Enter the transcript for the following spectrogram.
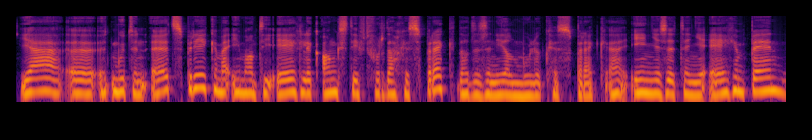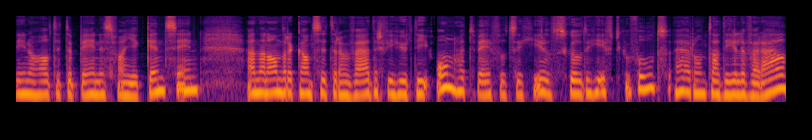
ja, uh, het moeten uitspreken met iemand die eigenlijk angst heeft voor dat gesprek, dat is een heel moeilijk gesprek. Hè. Eén, je zit in je eigen pijn, die nog altijd de pijn is van je kind zijn. Aan de andere kant zit er een vaderfiguur die ongetwijfeld zich heel schuldig heeft gevoeld hè, rond dat hele verhaal.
